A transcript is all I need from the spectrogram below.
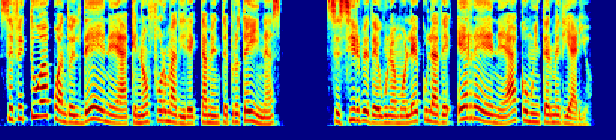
se efectúa cuando el DNA que no forma directamente proteínas se sirve de una molécula de RNA como intermediario.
